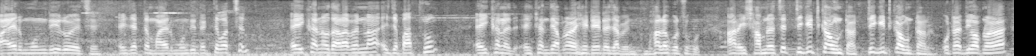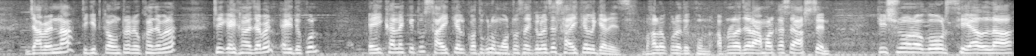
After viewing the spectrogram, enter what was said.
মায়ের মন্দির রয়েছে। এই যে একটা মায়ের মন্দির দেখতে পাচ্ছেন। এইখানেও দাঁড়াবেন না। এই যে বাথরুম এইখানে, এইখান দিয়ে আপনারা হেঁটে হেঁটে যাবেন। ভালো করে শুকুন আর এই সামনে হচ্ছে টিকিট কাউন্টার টিকিট কাউন্টার ওটা দিয়েও আপনারা যাবেন না। টিকিট কাউন্টারে ওখানে যাবেন না। ঠিক এইখানে যাবেন। এই দেখুন এইখানে কিন্তু সাইকেল, কতগুলো মোটর সাইকেল রয়েছে, সাইকেল গ্যারেজ। ভালো করে দেখুন। আপনারা যারা আমার কাছে আসছেন, কৃষ্ণনগর, শিয়ালদা,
